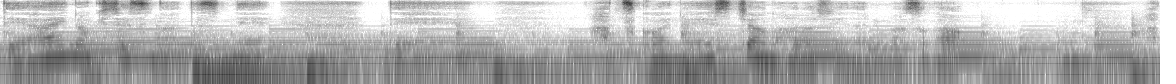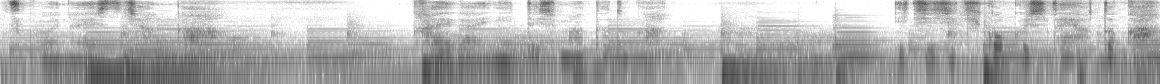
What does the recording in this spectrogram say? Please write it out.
出会いの季節なんですね。で初恋の S ちゃんの話になりますが初恋の S ちゃんが海外に行ってしまったとか一時帰国したよとか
